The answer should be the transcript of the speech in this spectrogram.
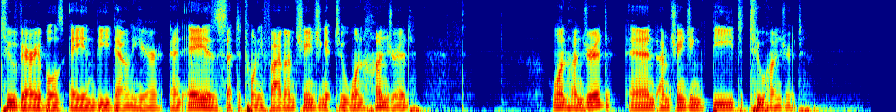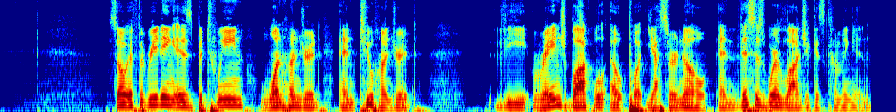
two variables a and b down here. And a is set to 25. I'm changing it to 100. 100 and I'm changing b to 200. So if the reading is between 100 and 200, the range block will output yes or no. And this is where logic is coming in.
